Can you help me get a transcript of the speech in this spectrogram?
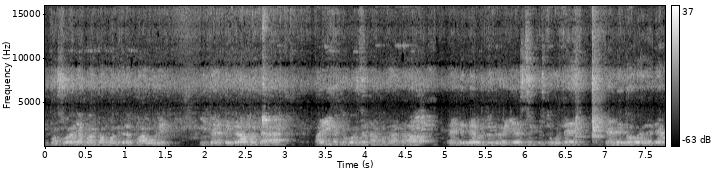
இப்போ சோதிய மக்கம் பக்கத்தில் பாவூர். இந்த ரெண்டு கிராமத்தை அழிக்கிறதுக்கோசம் என்ன பண்ணுறாங்கன்னா ரெண்டு தேவ தூதர்கள் இயேசு கிறிஸ்து ஒன்று ரெண்டு தூவ தேவ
